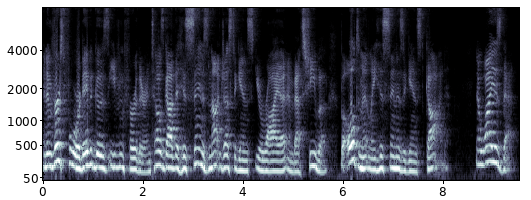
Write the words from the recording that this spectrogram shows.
And in verse 4, David goes even further and tells God that his sin is not just against Uriah and Bathsheba, but ultimately his sin is against God. Now, why is that?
